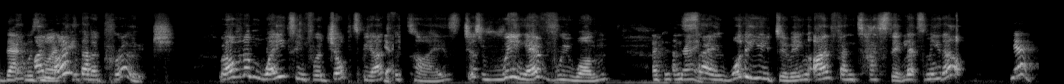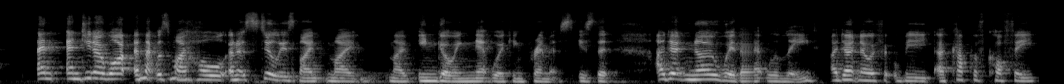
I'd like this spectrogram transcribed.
that was I my like that approach. Rather than waiting for a job to be advertised, just ring everyone just and rang. say, What are you doing? I'm fantastic. Let's meet up. Yeah. And and you know what? And that was my whole and it still is my my my ingoing networking premise is that I don't know where that will lead. I don't know if it will be a cup of coffee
